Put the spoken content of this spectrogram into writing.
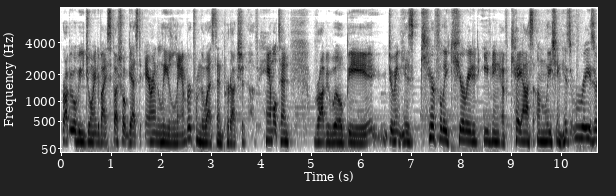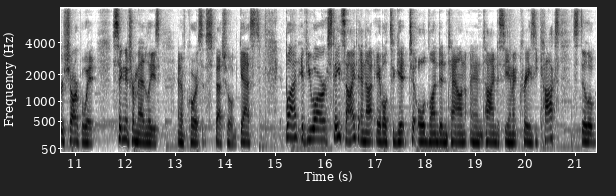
Robbie will be joined by special guest Aaron Lee Lambert from the West End production of Hamilton. Robbie will be doing his carefully curated evening of chaos, unleashing his razor sharp wit, signature medleys, and of course, special guests. But if you are stateside and not able to get to Old London town in time to see him at Crazy Coqs, still a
